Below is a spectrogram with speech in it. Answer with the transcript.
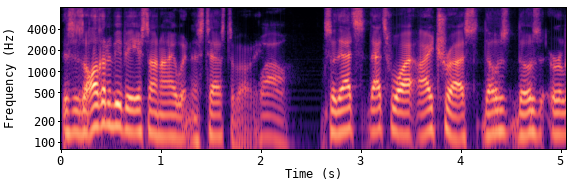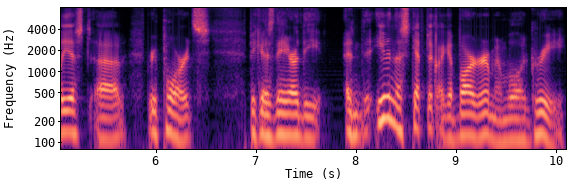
this is all going to be based on eyewitness testimony. Wow. So that's that's why I trust those those earliest uh, reports because they are the and even the skeptic like a Bart Ehrman will agree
